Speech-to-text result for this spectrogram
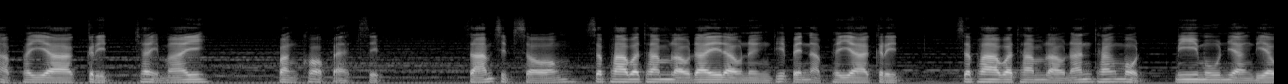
อัพยากฤิใช่ไหม ฟังข้อ 80 32 สภาวธรรมเหล่าใดเหล่าหนึ่งที่เป็นอัพยากฤิสภาวธรรมเหล่านั้นทั้งหมดมีมูลอย่างเดียว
